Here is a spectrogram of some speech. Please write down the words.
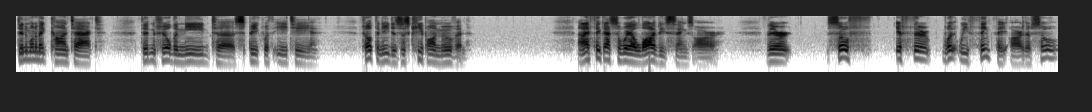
didn't want to make contact, didn't feel the need to speak with ET, felt the need to just keep on moving. And I think that's the way a lot of these things are. They're so, if they're what we think they are, they're so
